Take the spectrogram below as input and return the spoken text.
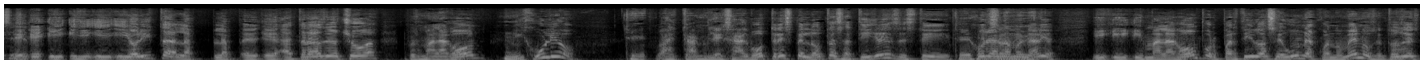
sí, sí. Eh, eh, y, y, y, ahorita la, la- eh, eh, atrás de Ochoa, pues Malagón y Julio. Sí. Ay, le salvó tres pelotas a Tigres, este, Sí, Julio extraordinaria. Y, y, y Malagón por partido hace una, cuando menos. Entonces,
